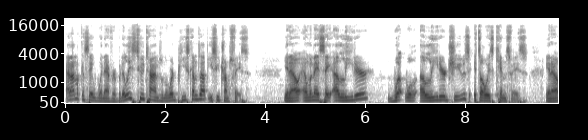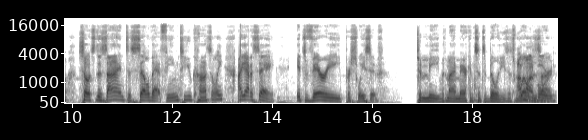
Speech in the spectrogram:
and I'm not to say whenever, but at least two times when the word peace comes up, you see Trump's face, you know? And when they say a leader, what will a leader choose? It's always Kim's face, you know? So it's designed to sell that theme to you constantly. I gotta say, it's very persuasive to me with my American sensibilities. It's I'm well on designed. board.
